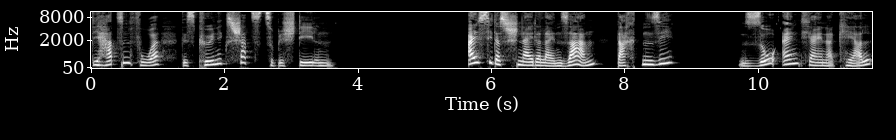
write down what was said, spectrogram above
die hatten vor, des Königs Schatz zu bestehlen. Als sie das Schneiderlein sahen, dachten sie, so ein kleiner Kerl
